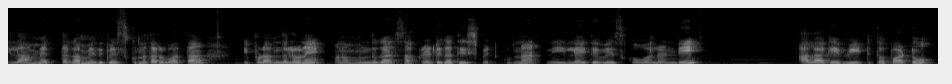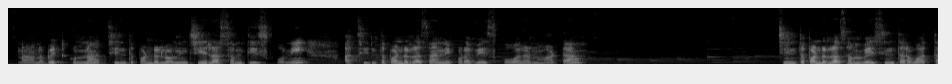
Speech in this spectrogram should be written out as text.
ఇలా మెత్తగా మెదిపేసుకున్న తర్వాత ఇప్పుడు అందులోనే మనం ముందుగా సపరేట్గా తీసి పెట్టుకున్న నీళ్ళు అయితే వేసుకోవాలండి. అలాగే వీటితో పాటు నానబెట్టుకున్న చింతపండులో నుంచి రసం తీసుకొని ఆ చింతపండు రసాన్ని కూడా వేసుకోవాలన్నమాట. చింతపండు రసం వేసిన తర్వాత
